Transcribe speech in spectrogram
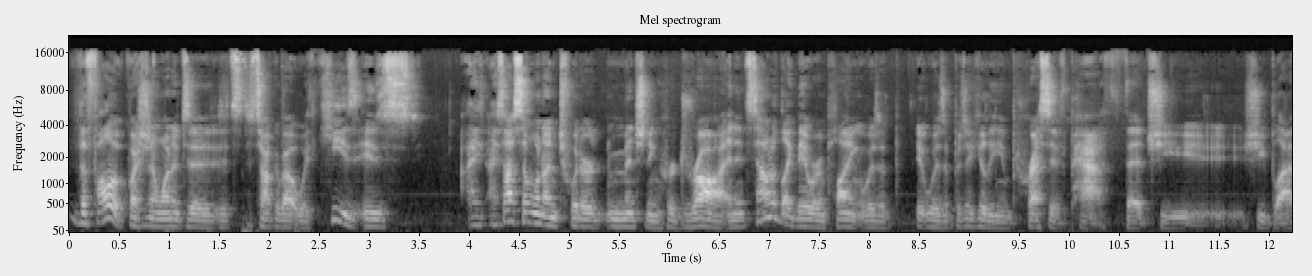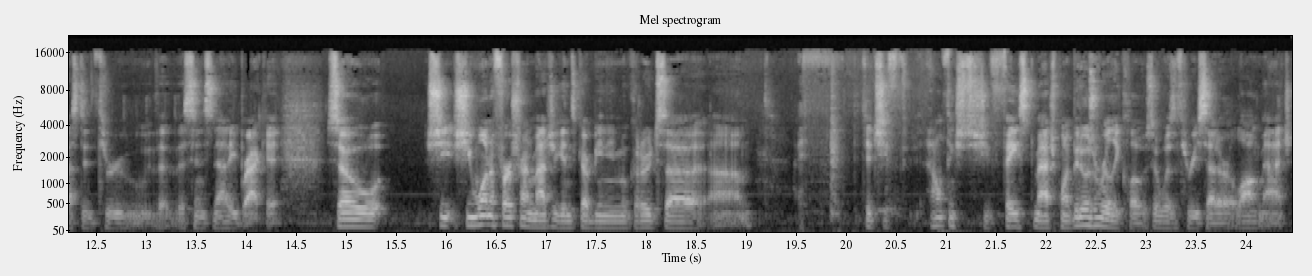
the follow up question I wanted to, to talk about with Keys is I, I, saw someone on Twitter mentioning her draw, and it sounded like they were implying it was a it was a particularly impressive path that she she blasted through the, the Cincinnati bracket. So she she won a first round match against Garbiñe Muguruza. Um, did she? I don't think she faced match point, but it was really close. It was a three setter, a long match.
